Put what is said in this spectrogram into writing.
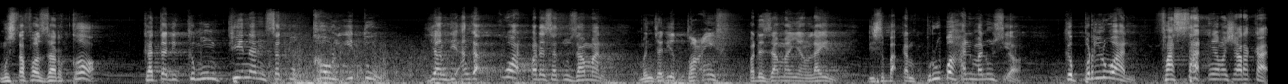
Mustafa Zarqa kata di kemungkinan satu kaul itu yang dianggap kuat pada satu zaman menjadi daif pada zaman yang lain disebabkan perubahan manusia keperluan fasadnya masyarakat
